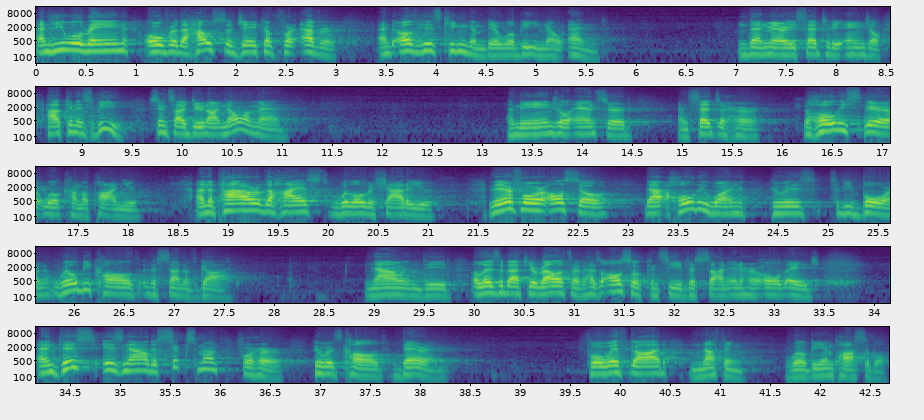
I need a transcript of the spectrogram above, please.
and he will reign over the house of Jacob forever, and of his kingdom there will be no end. Then Mary said to the angel, How can this be, since I do not know a man? And the angel answered and said to her, The Holy Spirit will come upon you, and the power of the highest will overshadow you. Therefore, also, that Holy One who is to be born will be called the Son of God. Now, indeed, Elizabeth, your relative, has also conceived a son in her old age. And this is now the sixth month for her, who is called barren. For with God, nothing will be impossible.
